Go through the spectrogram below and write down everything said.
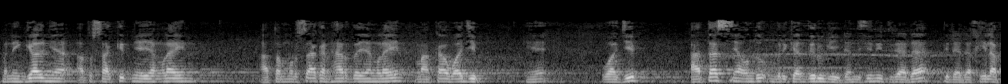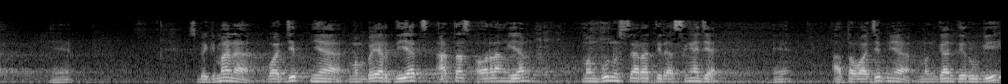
meninggalnya atau sakitnya yang lain atau merusakkan harta yang lain, maka wajib ya. Wajib atasnya untuk memberi ganti rugi dan di sini tidak ada tidak ada khilaf. Ya. Sebagaimana wajibnya membayar diat atas orang yang membunuh secara tidak sengaja. Ya, atau wajibnya mengganti rugi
